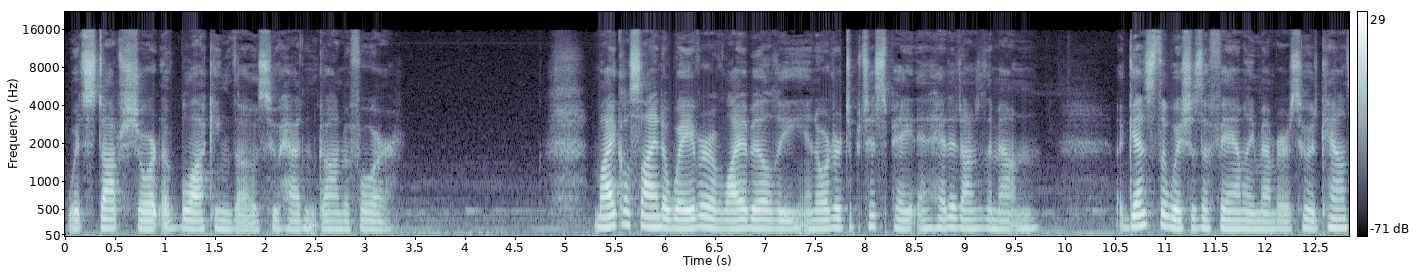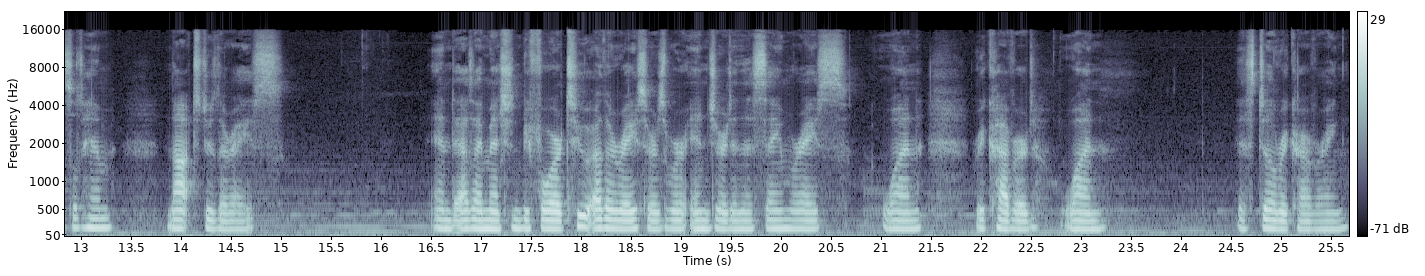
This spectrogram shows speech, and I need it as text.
which stopped short of blocking those who hadn't gone before. Michael signed a waiver of liability in order to participate and headed onto the mountain, against the wishes of family members who had counseled him not to do the race. And as I mentioned before, two other racers were injured in the same race. One recovered, one is still recovering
